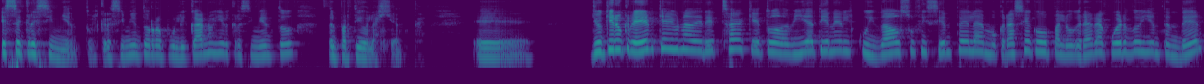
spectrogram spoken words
ese crecimiento, el crecimiento republicano y el crecimiento del Partido de la Gente. Eh, yo quiero creer que hay una derecha que todavía tiene el cuidado suficiente de la democracia como para lograr acuerdos y entender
